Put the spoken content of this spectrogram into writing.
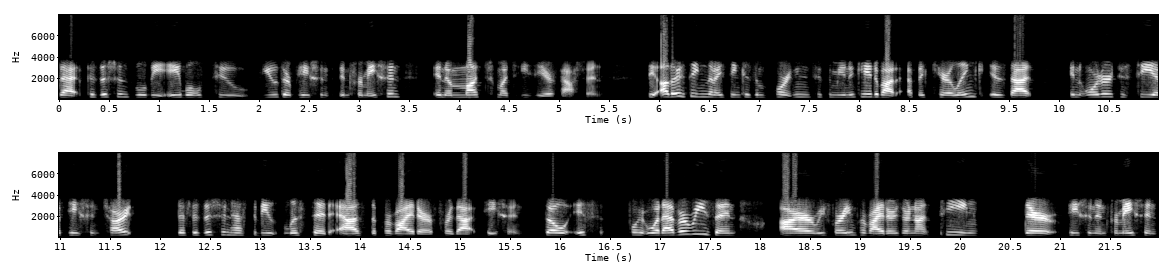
That physicians will be able to view their patient information in a much, much easier fashion. The other thing that I think is important to communicate about Epic Care Link is that in order to see a patient chart, the physician has to be listed as the provider for that patient. So if for whatever reason our referring providers are not seeing their patient information,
